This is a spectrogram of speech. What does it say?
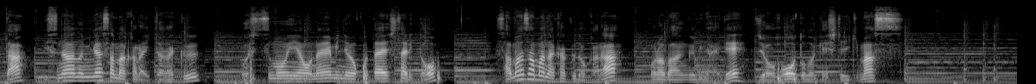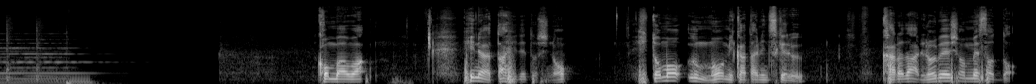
またリスナーの皆様からいただくご質問やお悩みにお答えしたりとさまざまな角度からこの番組内で情報をお届けしていきます。こんばんは。日向秀俊の人も運も味方につける体リノベーションメソッド。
